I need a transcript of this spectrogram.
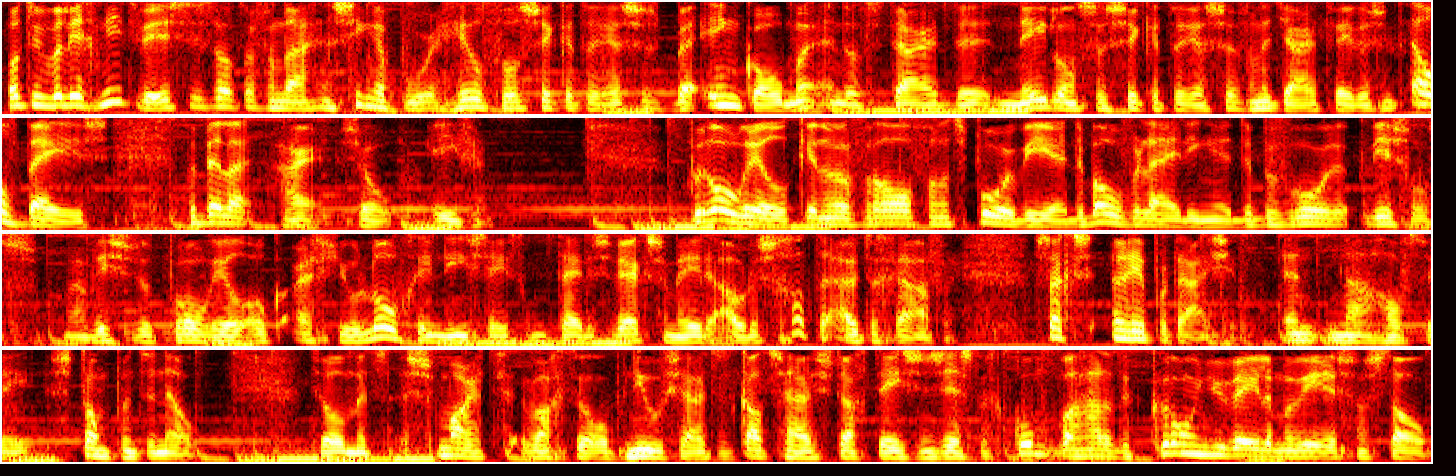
Wat u wellicht niet wist, is dat er vandaag in Singapore heel veel secretaresses bijeenkomen... en dat daar de Nederlandse secretaresse van het jaar 2011 bij is. We bellen haar zo even. ProRail kennen we vooral van het spoorweer, de bovenleidingen, de bevroren wissels. Maar wist u dat ProRail ook archeologen in dienst heeft om tijdens werkzaamheden oude schatten uit te graven? Straks een reportage. En na half twee stam.nl. Terwijl met Smart wachten op nieuws uit het Katshuis dag D66. Kom, we halen de kroonjuwelen maar weer eens van stal.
